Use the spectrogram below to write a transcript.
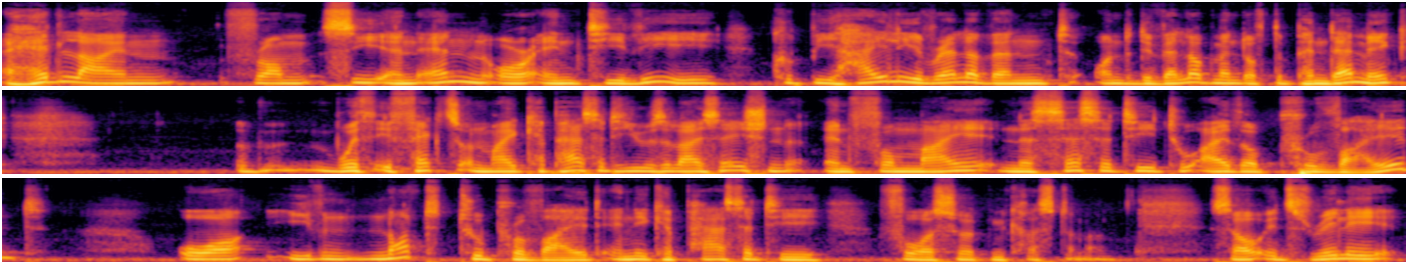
a headline from CNN or NTV could be highly relevant on the development of the pandemic with effects on my capacity utilization and for my necessity to either provide or even not to provide any capacity for a certain customer. So it's really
